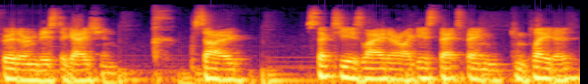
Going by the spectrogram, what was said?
further investigation. So, six years later, I guess that's been completed.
